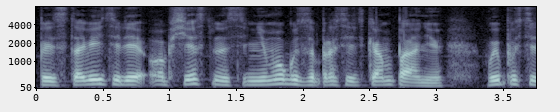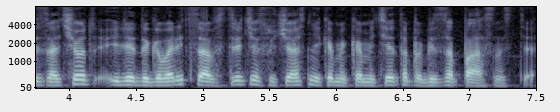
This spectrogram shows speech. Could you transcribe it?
Представители общественности не могут запросить компанию, выпустить отчет или договориться о встрече с участниками Комитета по безопасности.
